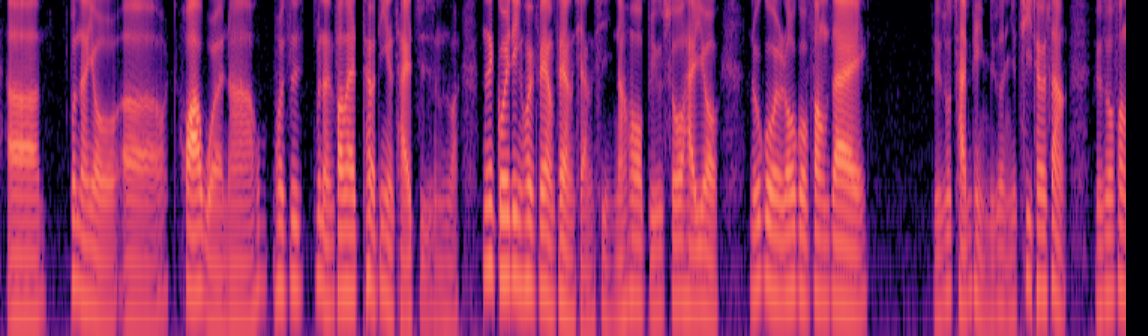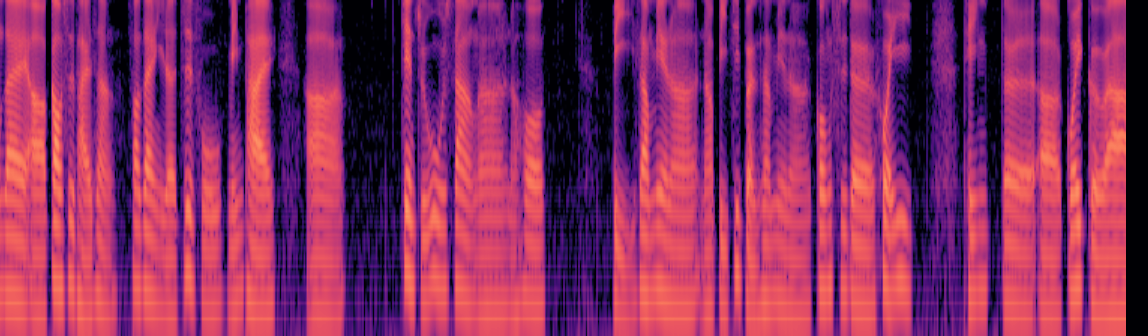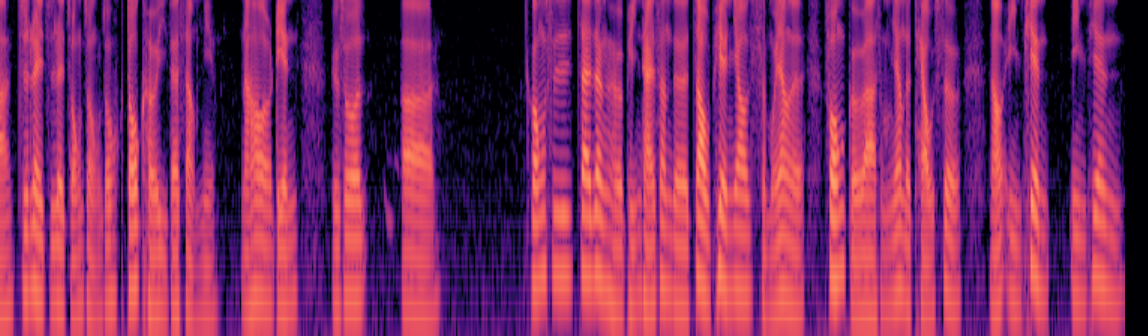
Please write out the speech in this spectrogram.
啊。不能有呃花纹啊，或是不能放在特定的材质什么什么，那规定会非常非常详细。然后比如说还有，如果 logo 放在，比如说产品，比如说你的汽车上，比如说放在啊、告示牌上，放在你的制服名牌啊、建筑物上啊，然后笔上面啊，然后笔记本上面啊，公司的会议。厅的呃规格啊之类之类种种都都可以在上面，然后连比如说呃公司在任何平台上的照片要什么样的风格啊，什么样的调色，然后影片影片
